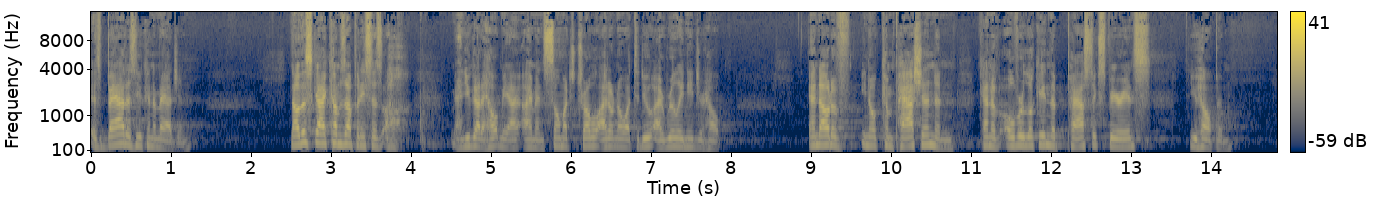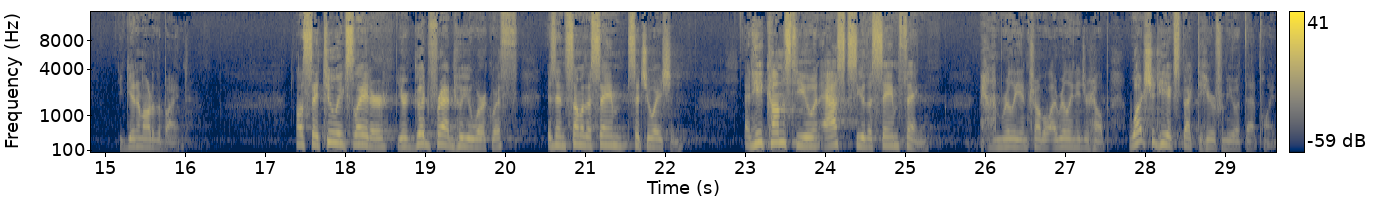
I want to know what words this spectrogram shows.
as bad as you can imagine. Now, this guy comes up and he says, Oh, man, you got to help me. I, I'm in so much trouble. I don't know what to do. I really need your help. And out of, you know, compassion and kind of overlooking the past experience, you help him. You get him out of the bind. Let's say two weeks later, your good friend who you work with is in some of the same situation. And he comes to you and asks you the same thing Man, I'm really in trouble. I really need your help. What should he expect to hear from you at that point?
